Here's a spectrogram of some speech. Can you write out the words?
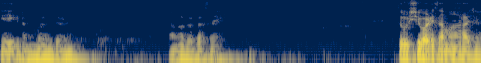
एक नंबर मित्रांनो. हा बघा कसं आहे? तुळशीवाडीचा महाराजा.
